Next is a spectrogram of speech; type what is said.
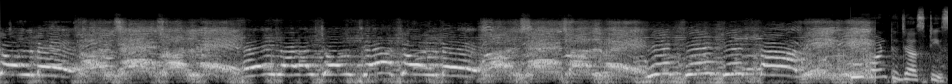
¡Sol জাস্টিস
